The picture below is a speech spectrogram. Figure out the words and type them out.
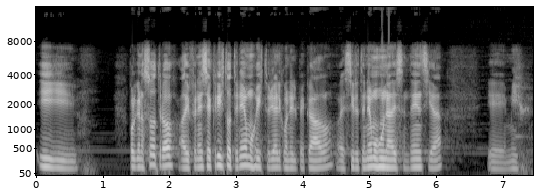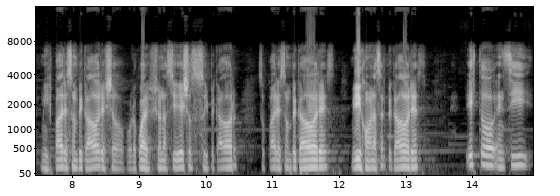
Y porque nosotros, a diferencia de Cristo, tenemos historial con el pecado, es decir, tenemos una descendencia. Eh, mis, padres son pecadores, yo, por lo cual yo nací de ellos, soy pecador, sus padres son pecadores, mis hijos van a ser pecadores. Esto en sí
